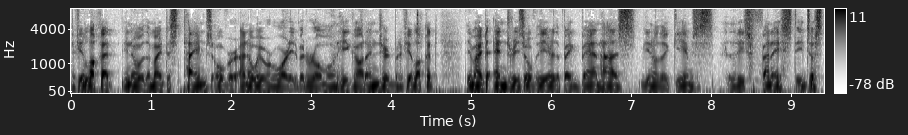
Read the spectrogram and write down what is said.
if you look at you know the amount of times over, I know we were worried about Romo and he got injured, but if you look at the amount of injuries over the year that Big Ben has, you know the games that he's finished, he just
